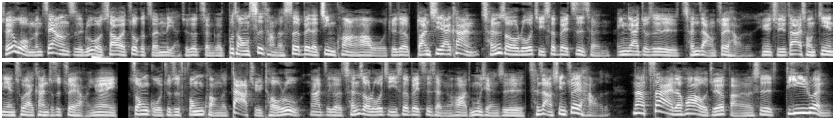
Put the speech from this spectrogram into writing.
所以，我们这样子如果稍微做个整理啊，就是整个不同市场的设备的境况的话，我觉得短期来看，成熟逻辑设备制程应该就是成长最好的，因为其实大概从今年年初来看就是最好，因为中国就是疯狂的大举投入，那这个成熟逻辑设备制程的话，目前是成长性最好的。那再的话，我觉得反而是低润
